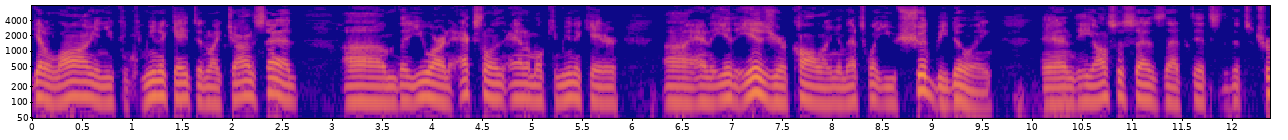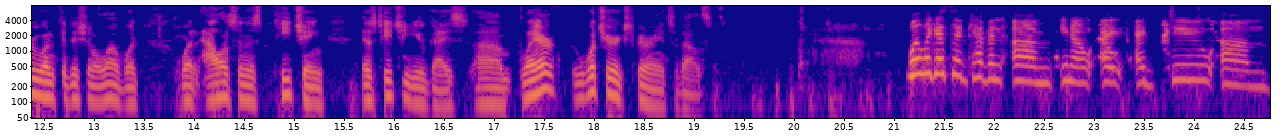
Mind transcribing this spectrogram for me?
get along, and you can communicate. And like John said, um, that you are an excellent animal communicator, uh, and it is your calling, and that's what you should be doing. And he also says that it's it's true unconditional love. What what Allison is teaching is teaching you guys. Um, Blair, what's your experience of Allison? Well, like I said, Kevin, um, you know, I, I do um,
